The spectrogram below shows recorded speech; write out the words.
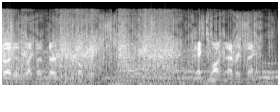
could is like the third difficulty. Cakewalked everything.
